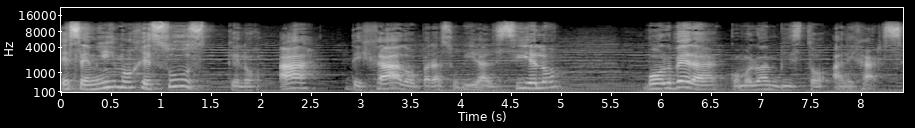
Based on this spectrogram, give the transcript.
Ese mismo Jesús que los ha dejado para subir al cielo, volverá como lo han visto alejarse.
